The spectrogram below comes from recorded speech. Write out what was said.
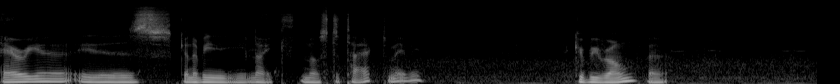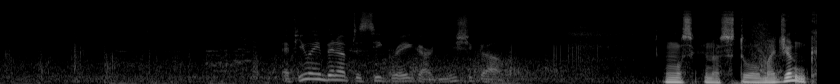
area is gonna be like most attacked, maybe? I could be wrong, but If you ain't been up to see Graygarden, you should go. I'm also gonna store my junk.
